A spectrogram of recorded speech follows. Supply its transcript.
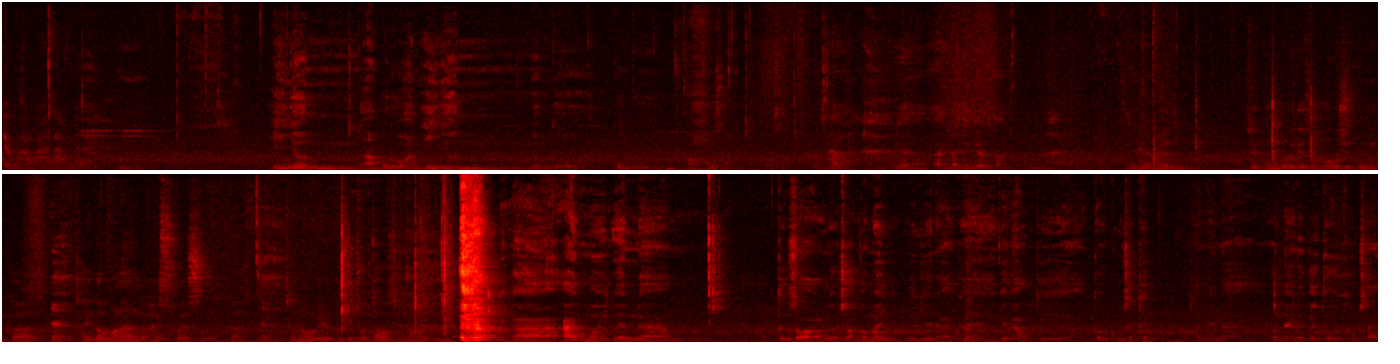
em học hai năm nữa ừ. y nhân áp đồ hẳn y nhân 이제 공부를 계속 하고 싶으니까 네. 자기가 원하는 걸 할 수가 있으니까 네. 저는 오히려 그게 좋다고 생각하거든요. à, ai cũng có cái quyền là tự do lựa chọn của mình nhưng như là cái việc học thì tôi cũng rất thích cho nên là vấn đề này với tôi không sao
